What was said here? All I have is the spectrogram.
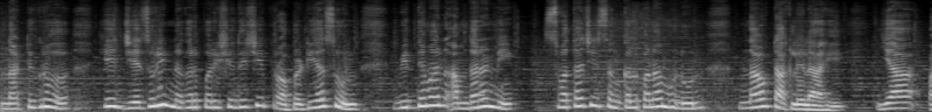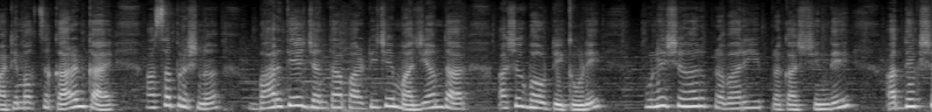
नाट्यगृह हे जेजुरी नगर परिषदेची प्रॉपर्टी असून विद्यमान आमदारांनी स्वतःची संकल्पना म्हणून नाव टाकलेलं आहे. या पाठीमागचं कारण काय? असा प्रश्न भारतीय जनता पार्टीचे माजी आमदार अशोक भाऊ टेकवडे पुणे शहर प्रभारी प्रकाश शिंदे अध्यक्ष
